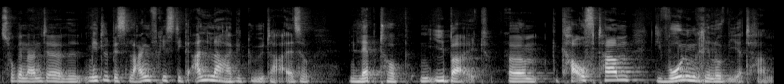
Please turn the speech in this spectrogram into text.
sogenannte mittel- bis langfristige Anlagegüter, also ein Laptop, ein E-Bike ähm, gekauft haben, die Wohnung renoviert haben.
